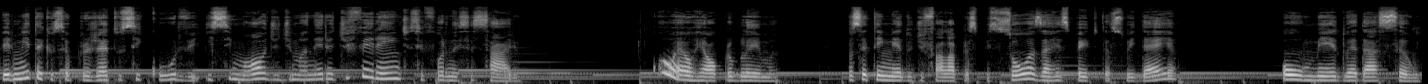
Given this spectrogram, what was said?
Permita que o seu projeto se curve e se molde de maneira diferente se for necessário. Qual é o real problema? Você tem medo de falar para as pessoas a respeito da sua ideia? Ou o medo é da ação?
